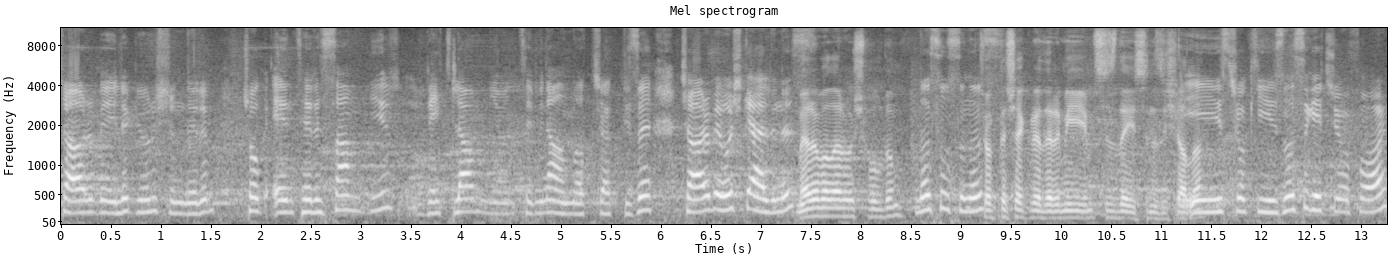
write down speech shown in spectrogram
Çağrı Bey ile görüşün derim. Çok enteresan bir reklam yöntemini anlatacak bize. Çağrı Bey hoş geldiniz. Merhabalar, hoş buldum. Nasılsınız? Çok teşekkür ederim, iyiyim. Siz de iyisiniz inşallah. İyiyiz, çok iyiyiz. Nasıl geçiyor fuar?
